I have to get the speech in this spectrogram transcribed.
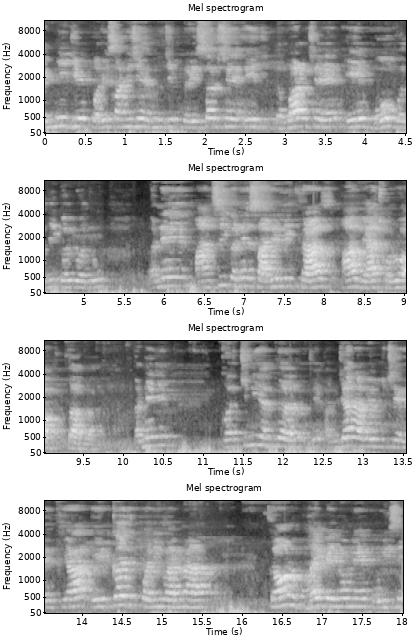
એમની જે પરેશાની છે, એમનું જે પ્રેશર છે, એ દબાણ છે, એ બહુ વધી ગયું હતું. અને માનસિક અને શારીરિક ત્રાસ આ વ્યાજખોરો આપતા હતા. અને કચ્છની અંદર જે અંજાર આવેલું છે, ત્યાં એક જ પરિવારના ત્રણ ભાઈ બહેનોને પોલીસે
